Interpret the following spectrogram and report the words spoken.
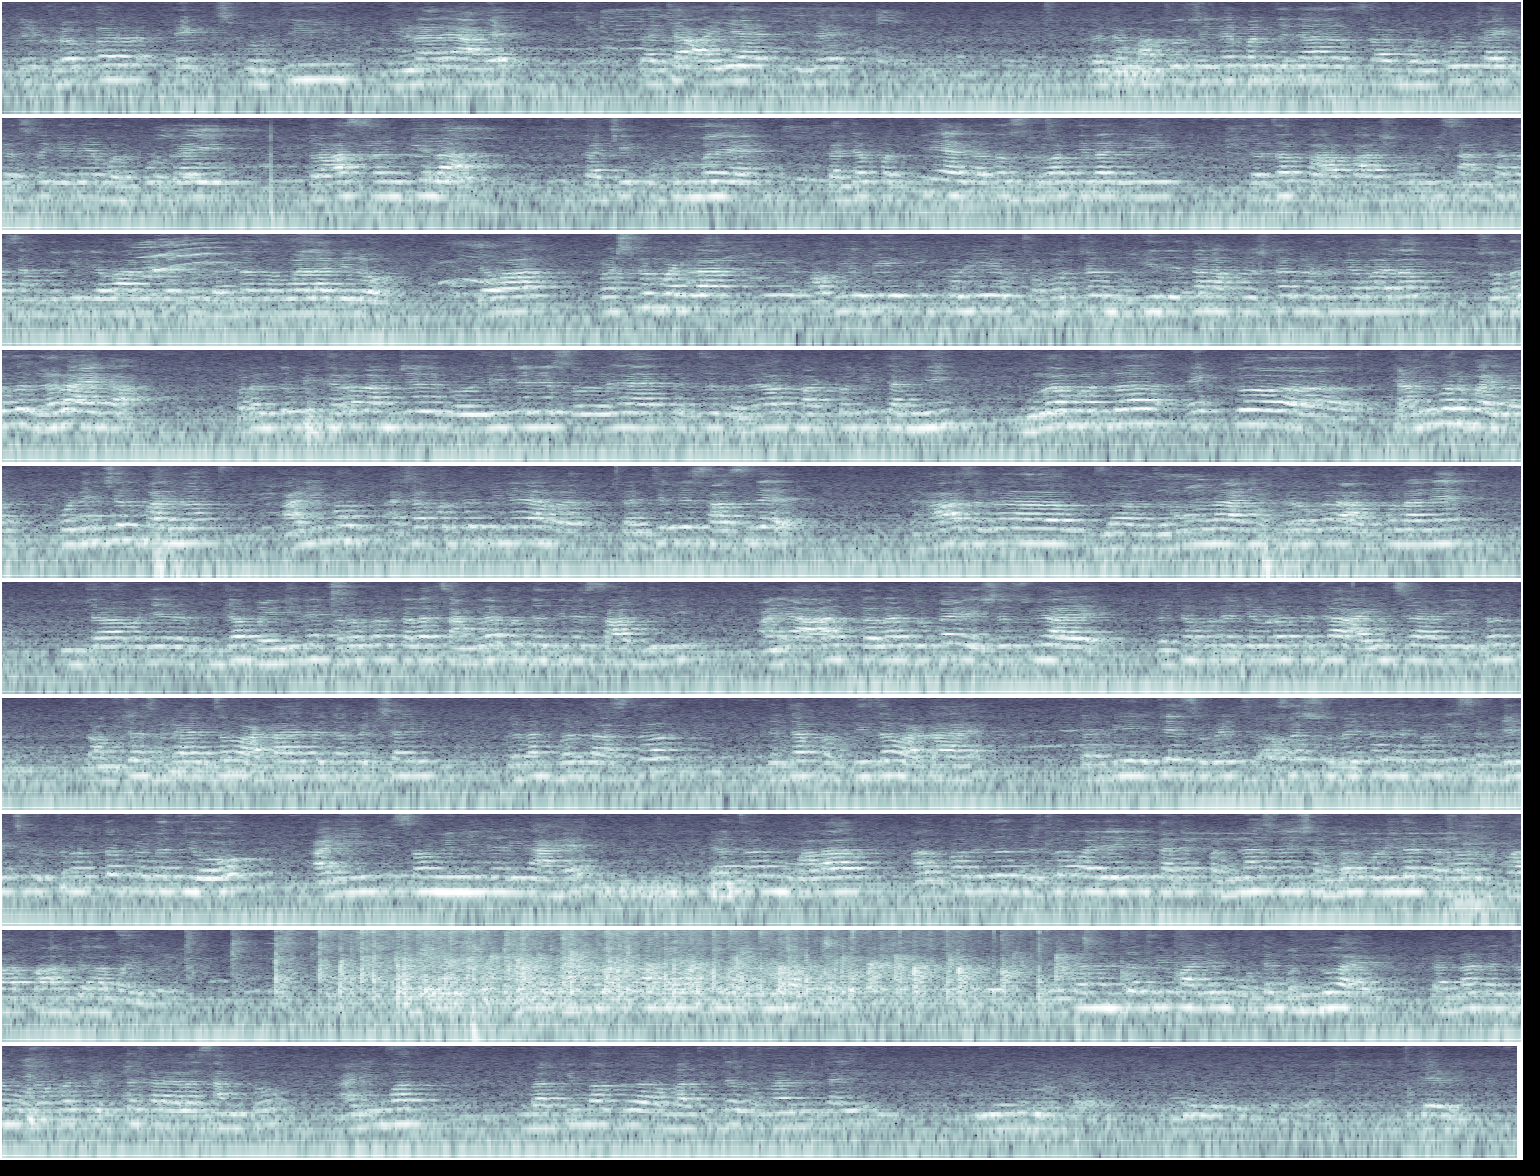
ते खरोखर एक स्फूर्ती घेणारे आहेत. त्याच्या आई आहेत तिथे. त्याच्या मातोश्रीने पण त्याच्या भरपूर काही कष्ट केले भरपूर काही त्रास सहन केला. त्याची कुटुंब आहे त्याच्या पत्नी आहेत. आता सुरुवातीला मी त्याचा पा पार्श्वभूमी सांगताना सांगतो की जेव्हा आम्ही त्याचं लग्न जमवायला गेलो तेव्हा प्रश्न पडला की ऑब्विसली की कोणी समोरच्या मुलगी देताना प्रश्न करतो की मला स्वतःचं घर आहे का? परंतु मी खरंच आमचे गोळीचे जे सोयरे आहेत त्यांचं धन्यवाद मानतो की त्यांनी मुलामधलं एक कॅलिबर पाहिलं पोटेन्शियल पाहिलं. आणि मग अशा पद्धतीने त्यांचे जे सासरे आहेत हा सगळा ज- जमवला आणि खरोखर अर्पणाने तुमच्या म्हणजे तुमच्या बहिणीने खरोखर त्याला चांगल्या पद्धतीने साथ दिली आणि आज त्याला जो काय यशस्वी आहे त्याच्यामध्ये जेवढं त्याच्या आईचं आणि इतर आमच्या सगळ्यांचा वाटा आहे त्याच्यापेक्षाही गणकभर जास्त त्याच्या पत्नीचा वाटा आहे. तर मी इथे शुभेच्छा असं शुभेच्छा देतो की संजयची उत्तरोत्तर प्रगती हो आणि ही जी सम इंजिनिअरिंग आहे त्याचा मला अल्पावधीचं दिसलं पाहिजे की त्याने पन्नास आणि शंभर कोटीचा टर्नओव्हर पार पार केला पाहिजे. त्याच्यानंतर मी माझे मोठे बंधू आहेत त्यांना त्यांचं मनोगत व्यक्त करायला सांगतो आणि मग बाकी मग बाकीच्या लोकांनी काही जय भीम.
